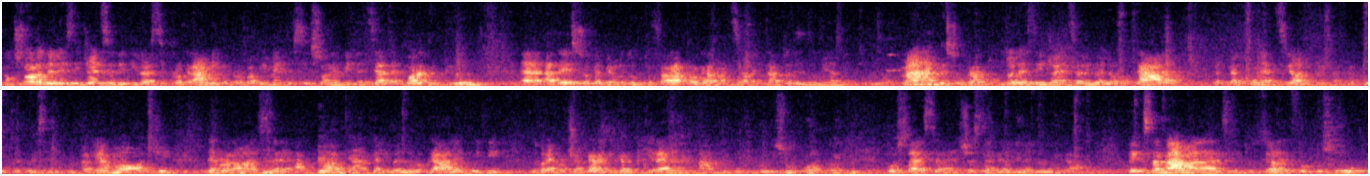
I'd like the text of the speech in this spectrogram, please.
non solo delle esigenze dei diversi programmi che probabilmente si sono evidenziate ancora di più eh, adesso che abbiamo dovuto fare la programmazione intanto del 2022, ma anche e soprattutto le esigenze a livello locale, perché alcune azioni, prima tutte queste di cui parliamo oggi, devono essere attuate anche a livello locale, quindi dovremo cercare di capire anche che tipo di supporto possa essere necessario a livello locale. Pensavamo alla restituzione del focus group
